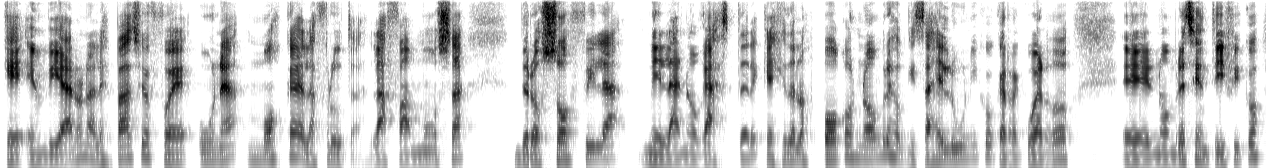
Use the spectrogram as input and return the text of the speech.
que enviaron al espacio fue una mosca de la fruta, la famosa Drosophila melanogaster, que es de los pocos nombres o quizás el único que recuerdo el nombre científico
